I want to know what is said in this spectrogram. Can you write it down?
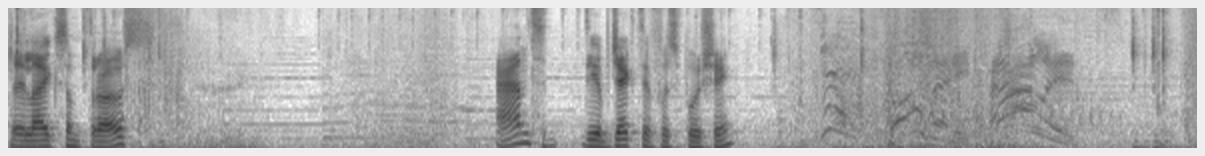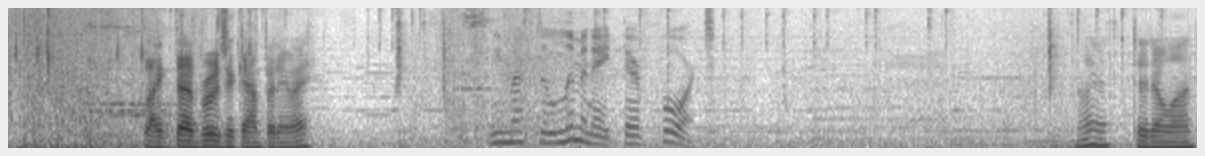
They like some throws. And the objective was pushing. So many talents! Like the bruiser camp anyway. We must eliminate their fort. Oh yeah, they don't want.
